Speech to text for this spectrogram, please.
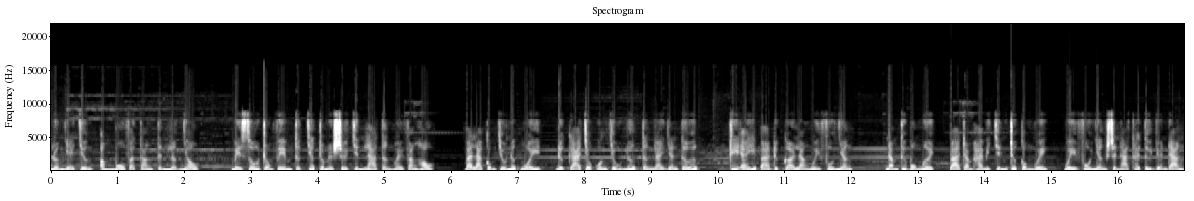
luôn dè chừng, âm mưu và toan tính lẫn nhau. Mị Xu trong phim thực chất trong lịch sử chính là Tần Huệ Văn Hậu. Bà là công chúa nước Ngụy, được gả cho quân chủ nước Tần là danh tứ. Khi ấy bà được gọi là Ngụy phu nhân. Năm thứ 40, 329 trước công nguyên, Ngụy phu nhân sinh hạ thái tử Doanh Đảng.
